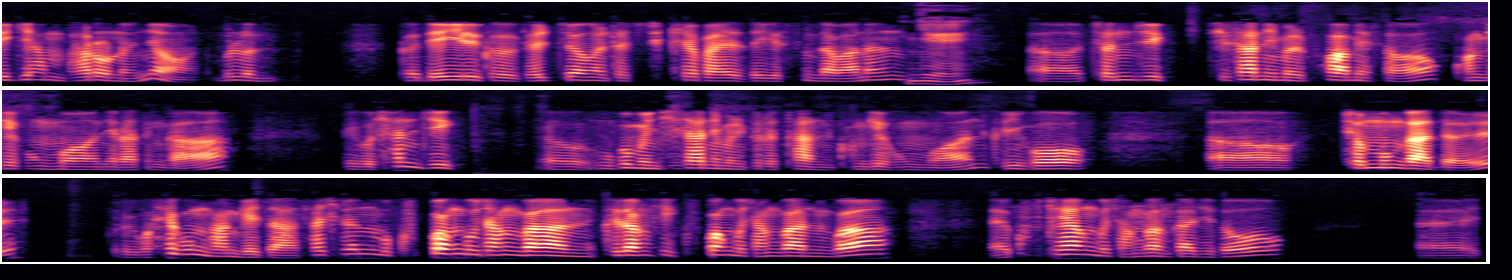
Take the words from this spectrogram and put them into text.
얘기한 바로는요. 물론 그 내일 그 결정을 더 지켜봐야 되겠습니다만은 예. 어, 전직 지사님을 포함해서 관계 공무원이라든가 그리고 현직 어, 우구민 지사님을 비롯한 관계 공무원 그리고 어, 전문가들 그리고 해군 관계자 사실은 뭐 국방부 장관 그 당시 국방부 장관과 에, 국토해양부 장관까지도 에,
